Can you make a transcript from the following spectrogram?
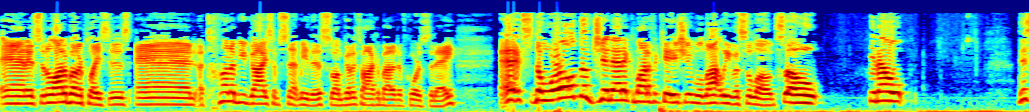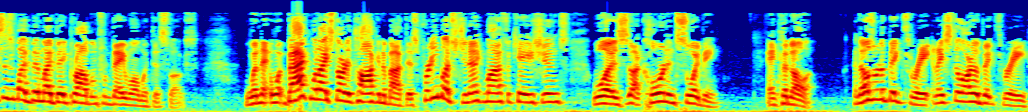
and it's in a lot of other places, and a ton of you guys have sent me this, so I'm going to talk about it, of course, today. And it's the world of genetic modification will not leave us alone. So, you know, this has my, been my big problem from day one with this, folks. When, they, back when I started talking about this, pretty much genetic modifications was uh, corn and soybean and canola, and those were the big three, and they still are the big three.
